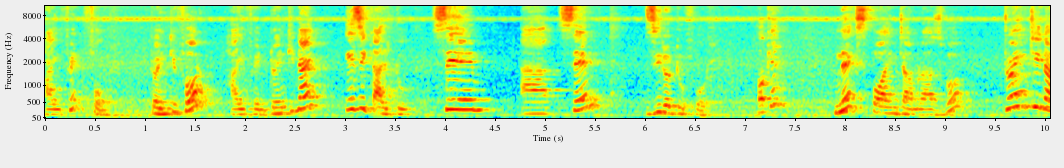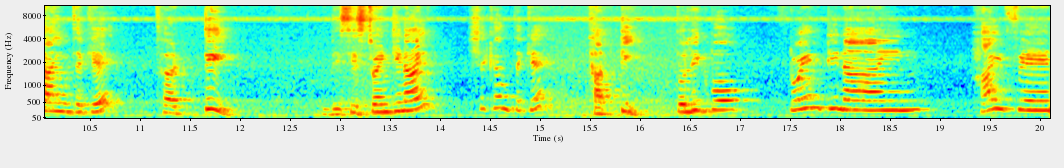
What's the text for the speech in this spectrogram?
hyphen four twenty four hyphen 29 is equal to same uh, same 0 to 4 okay? Next point আমরা আসব 29 থেকে 30 this is 29 সেখান থেকে 30 তো লিখব 29 hyphen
